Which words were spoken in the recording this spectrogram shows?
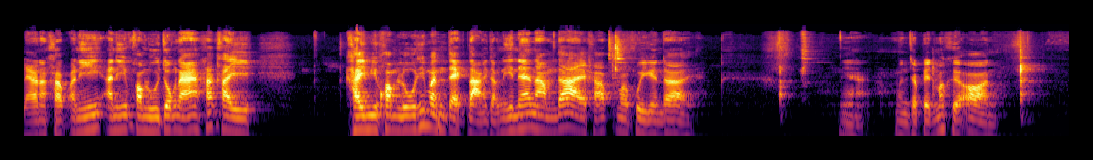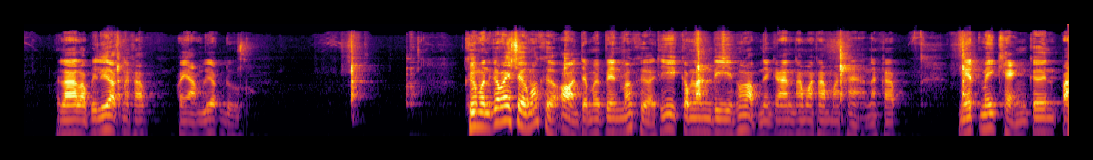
แล้วนะครับ อันนี้อันนี้ความรู้จงนะ ถ้าใครใครมีความรู้ที่มันแตกต่างจากนี้แนะนำได้ครับ มาคุยกันได้เนี่ยฮะมันจะเป็นมะเขืออ่อน เวลาเราไปเลือกนะครับ พยายามเลือกดู คือมันก็ไม่เชิงมะเขืออ่อนแต่มันเป็นมะเขือที่กำลังดีสำหรับในการทำมาทำอาหารนะครับ เม็ดไม่แข็งเกินไป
